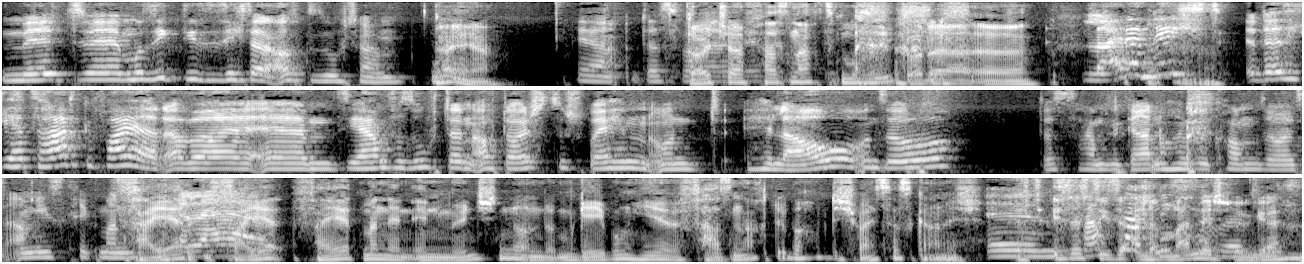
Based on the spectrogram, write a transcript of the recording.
mit äh, Musik, die sie sich dann ausgesucht haben. Naja. Ja, das war Deutscher Fastnachtsmusik oder äh, Leider nicht. Das ich jetzt hart gefeiert, aber ähm, sie haben versucht dann auch Deutsch zu sprechen und Hello und so. Das haben sie gerade noch hinbekommen, so als Amis kriegt man feiert, feiert, feiert man denn in München und Umgebung hier Fasnacht überhaupt? Ich weiß das gar nicht. Ähm, Ist das diese alemannische, wirklich,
